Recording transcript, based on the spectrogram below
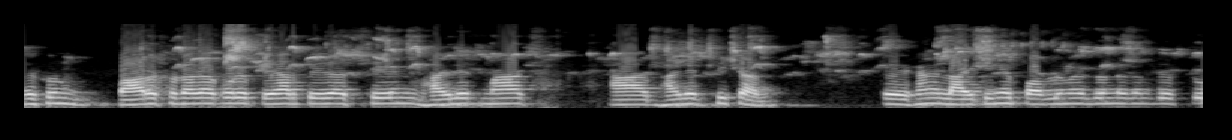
দেখুন, বারোশো টাকা করে পেয়ার পেয়ে যাচ্ছেন ভাইলেট মার্কস আর ভাইলেট ফিশার। তো এখানে লাইটিংয়ের প্রবলেমের জন্য কিন্তু একটু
